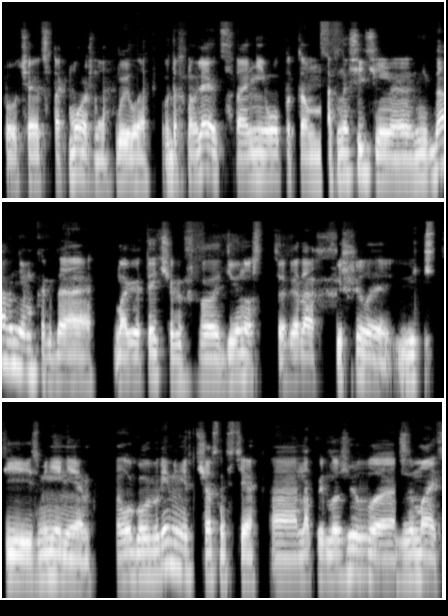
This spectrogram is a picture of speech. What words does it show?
получается, так можно было. Вдохновляются они опытом относительно недавним, когда Маргарет Тэтчер в 90-х годах решила ввести изменения налогового времени. В частности, она предложила взимать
